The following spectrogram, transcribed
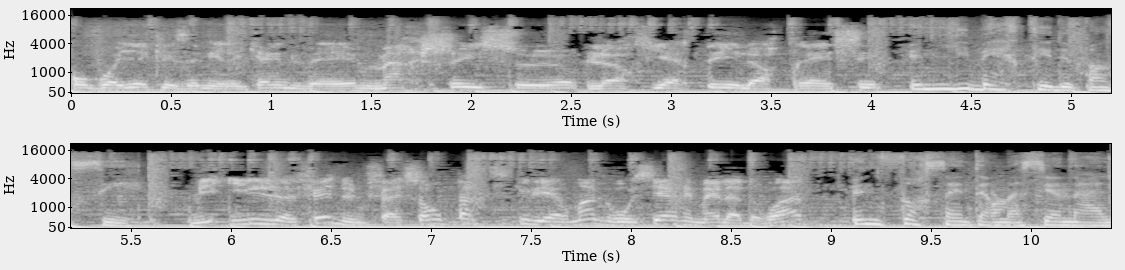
On voyait que les Américains devaient marcher sur leur fierté et leurs principes. Une liberté de penser. Mais il le fait d'une façon particulièrement grossière et maladroite. Une force internationale.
